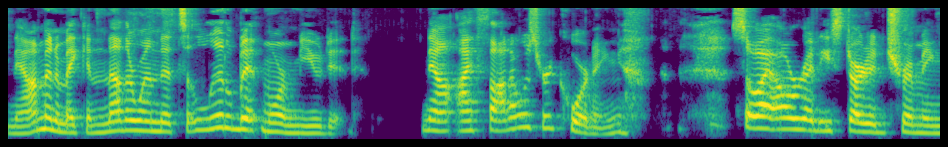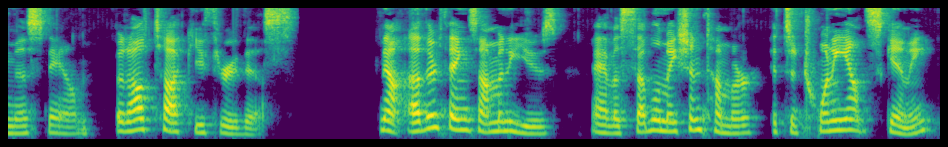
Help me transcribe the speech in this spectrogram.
Now I'm going to make another one that's a little bit more muted. Now I thought I was recording, so I already started trimming this down, but I'll talk you through this. Now other things I'm going to use, I have a sublimation tumbler. It's a 20 ounce skinny.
